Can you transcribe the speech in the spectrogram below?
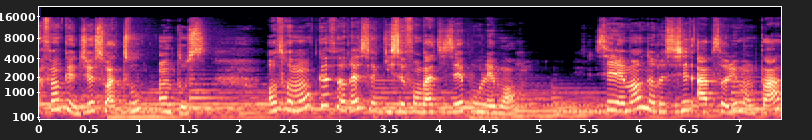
afin que Dieu soit tout en tous. Autrement, que feraient ceux qui se font baptiser pour les morts? Si les morts ne ressuscitent absolument pas,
